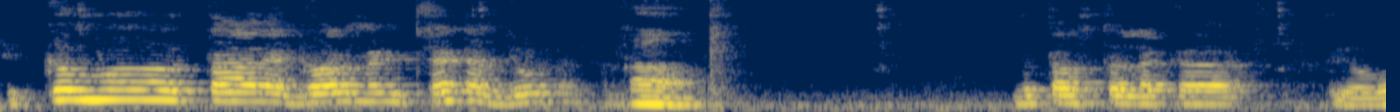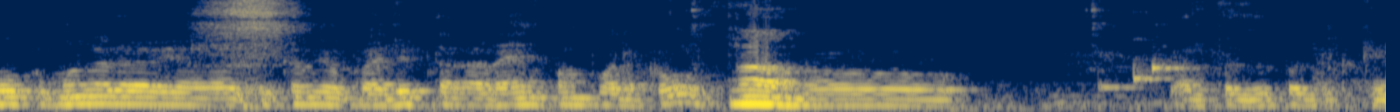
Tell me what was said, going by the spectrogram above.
چې کوم تا د ګورنمنت سیټ اپ جوړ کړ ها د تاسو ته لکه یو کومه ده یا چې کوم یو پروجیکټ هغه رین پمپ ولا کوو ها او البته زه په کې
